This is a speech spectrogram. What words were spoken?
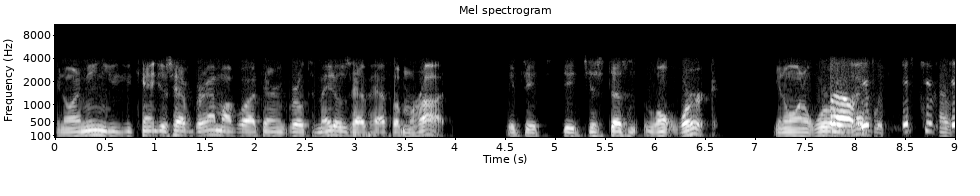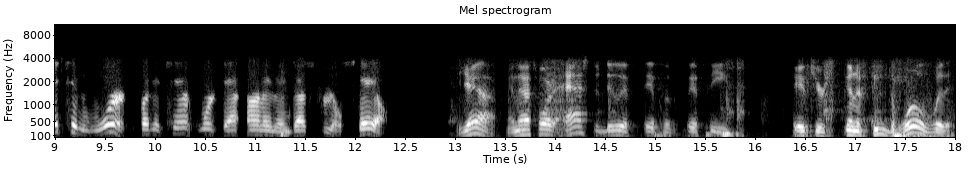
You know what I mean? You you can't just have grandma go out there and grow tomatoes, have half of them rot. It it it just doesn't won't work. You know, on a world Well, level. it, it can it can work, but it can't work at, on an industrial scale. Yeah, and that's what it has to do if if if the if you're going to feed the world with it.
